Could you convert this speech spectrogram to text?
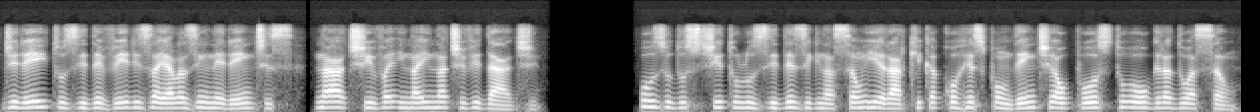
direitos e deveres a elas inerentes, na ativa e na inatividade. Uso dos títulos e designação hierárquica correspondente ao posto ou graduação.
